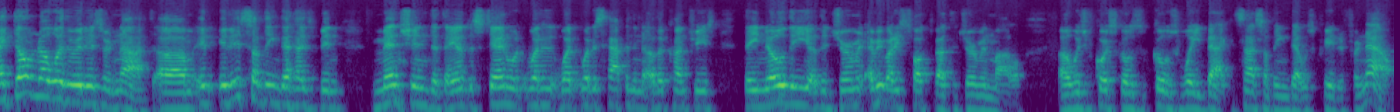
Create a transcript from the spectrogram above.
I don't know whether it is or not. Um, it, it is something that has been mentioned that they understand what, what, what, what has happened in other countries. They know the, uh, the German, everybody's talked about the German model, uh, which of course goes, goes way back. It's not something that was created for now,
